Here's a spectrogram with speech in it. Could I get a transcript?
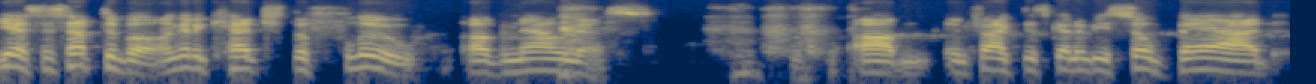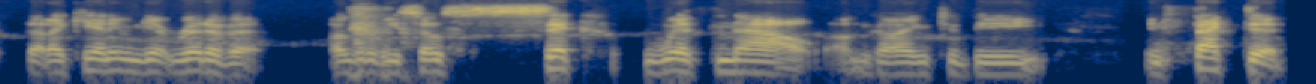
Yeah, susceptible. I'm going to catch the flu of nowness. um, in fact, it's going to be so bad that I can't even get rid of it. I'm going to be so sick with now. I'm going to be infected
